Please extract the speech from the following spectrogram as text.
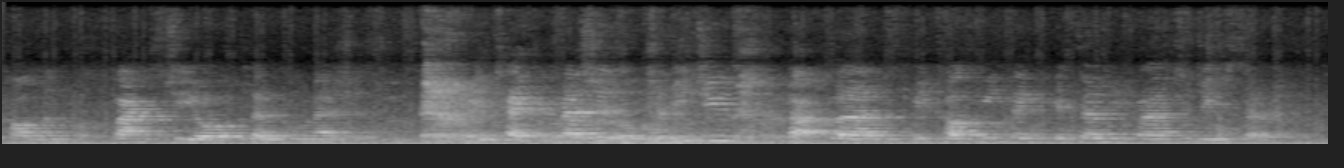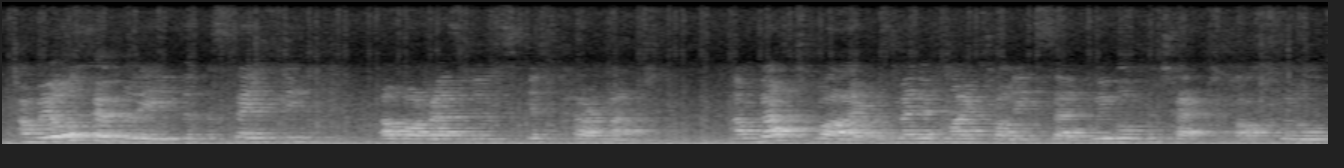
upon them thanks to your local measures. We've taken measures to reduce that burden because we think it's only fair to do so. And we also believe that the safety of our residents is paramount. And that's why, as many of my colleagues said, we will protect our school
